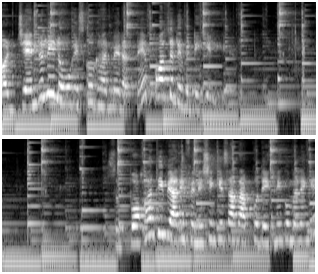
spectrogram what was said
और जनरली लोग इसको घर में रखते हैं पॉजिटिविटी के लिए। सो so, बहुत ही प्यारी फिनिशिंग के साथ आपको देखने को मिलेंगे।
